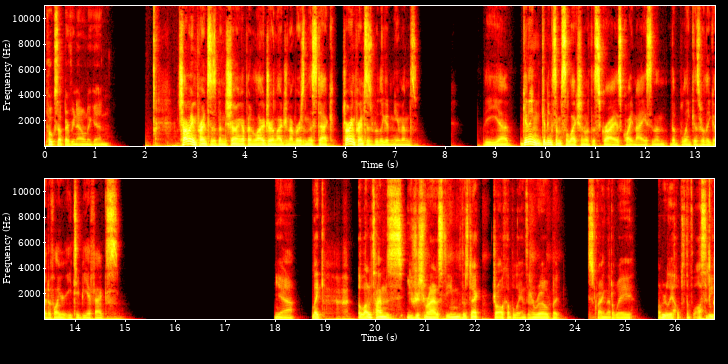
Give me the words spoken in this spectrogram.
pokes up every now and again. Charming Prince has been showing up in larger and larger numbers in this deck. Charming Prince is really good in humans. The uh, getting getting some selection with the scry is quite nice, and then the blink is really good with all your ETB effects. Yeah, like a lot of times you just run out of steam with this deck, draw a couple lands in a row, but scrying that away probably really helps the velocity.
